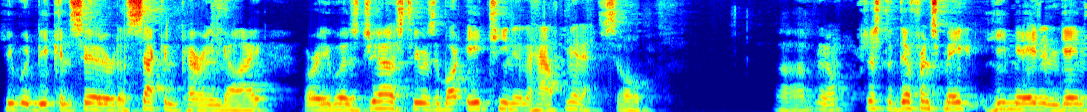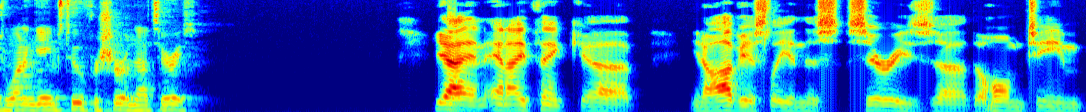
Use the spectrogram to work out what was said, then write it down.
he would be considered a second pairing guy, where he was just, he was about 18 and a half minutes. So, uh, you know, just the difference made, he made in games one and games two for sure in that series. Yeah, and, and I think, uh, you know, obviously in this series, uh, the home team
